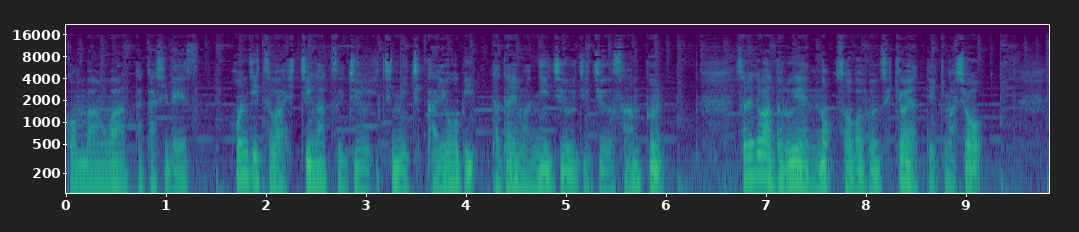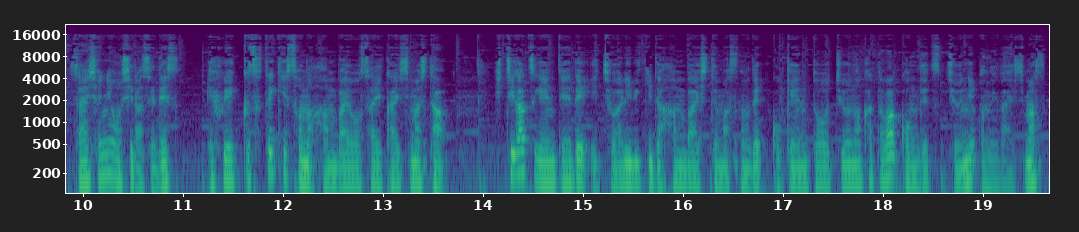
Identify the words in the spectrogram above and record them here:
こんばんは、たかしです。本日は7月11日火曜日、ただいま20時13分。それではドル円の相場分析をやっていきましょう。最初にお知らせです。FX テキストの販売を再開しました。7月限定で1割引きで販売してますので、ご検討中の方は今月中にお願いします。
